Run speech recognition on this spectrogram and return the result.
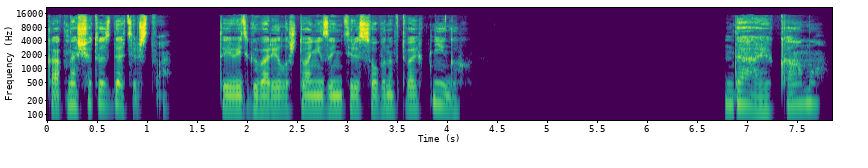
Как насчет издательства? Ты ведь говорила, что они заинтересованы в твоих книгах. Да, и Экамо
